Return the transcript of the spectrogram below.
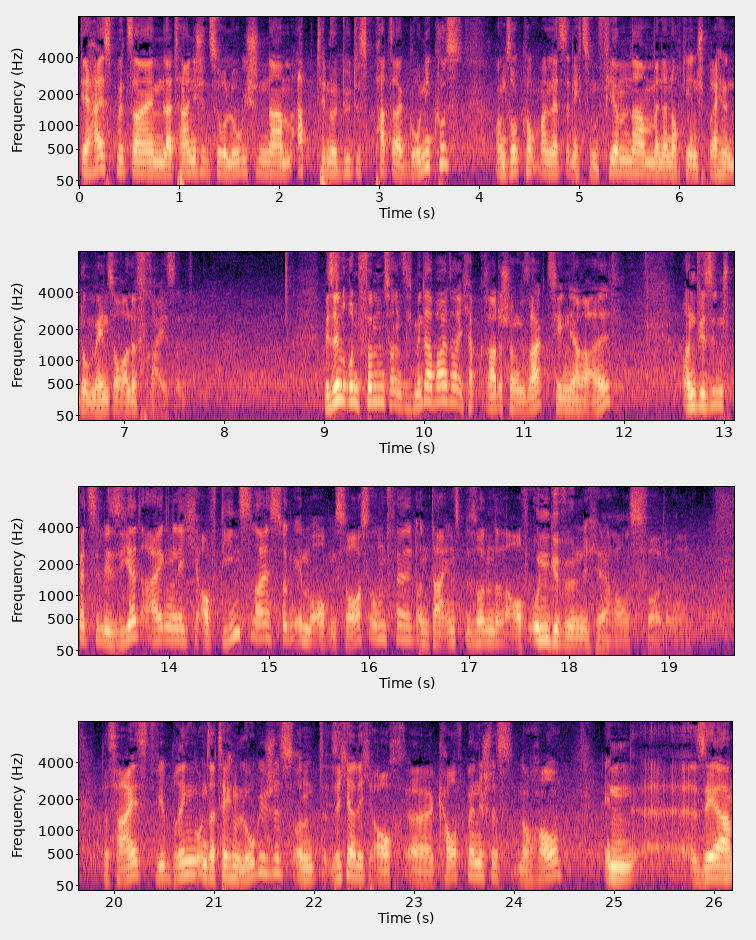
Der heißt mit seinem lateinischen zoologischen Namen Aptenodytes patagonicus. Und so kommt man letztendlich zum Firmennamen, wenn dann noch die entsprechenden Domains auch alle frei sind. Wir sind rund 25 Mitarbeiter. Ich habe gerade schon gesagt, zehn Jahre alt. Und wir sind spezialisiert eigentlich auf Dienstleistungen im Open Source Umfeld und da insbesondere auf ungewöhnliche Herausforderungen. Das heißt, wir bringen unser technologisches und sicherlich auch äh, kaufmännisches Know-how in äh, sehr,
